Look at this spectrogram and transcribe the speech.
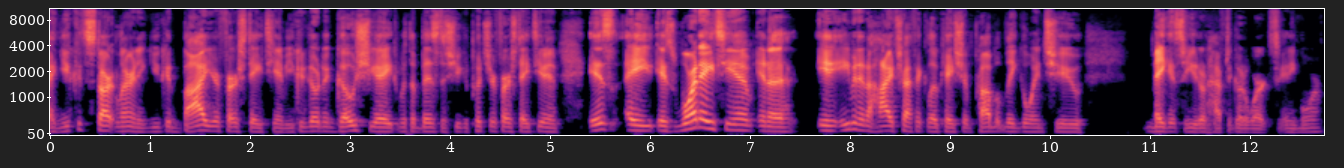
and you could start learning. You could buy your first ATM. You could go negotiate with a business. You could put your first ATM. in. Is a is one ATM in a e- even in a high traffic location probably going to make it so you don't have to go to work anymore?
